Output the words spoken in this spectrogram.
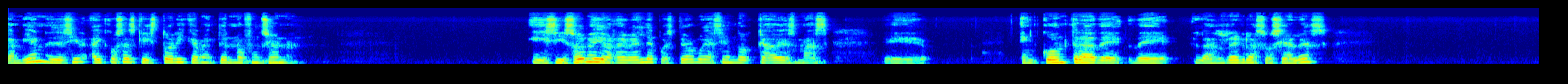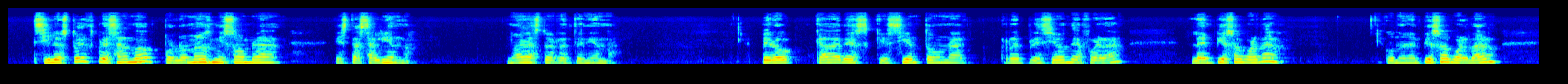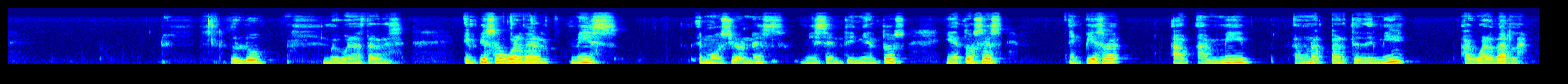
también, es decir, hay cosas que históricamente no funcionan. Y si soy medio rebelde, pues peor voy haciendo cada vez más eh, en contra de, las reglas sociales, si lo estoy expresando, por lo menos mi sombra está saliendo, no la estoy reteniendo. Pero cada vez que siento una represión de afuera, la empiezo a guardar. Cuando la empiezo a guardar, Lulu, muy buenas tardes, empiezo a guardar mis emociones, mis sentimientos, y entonces empiezo a, mí, a una parte de mí, a guardarla,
